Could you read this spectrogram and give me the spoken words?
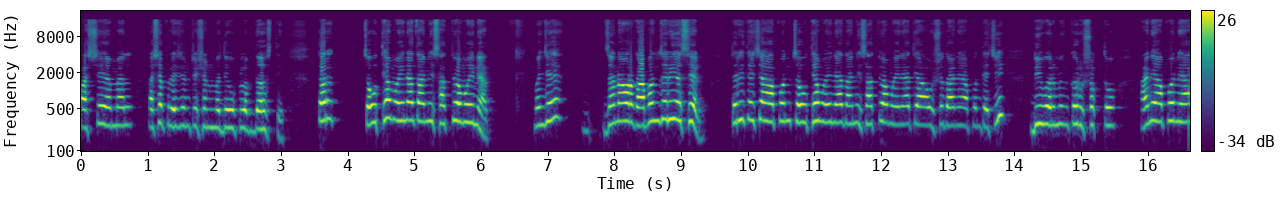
पाचशे एम एल अशा प्रेझेंटेशनमध्ये उपलब्ध असते. तर चौथ्या महिन्यात आणि सातव्या महिन्यात म्हणजे जनावर गाभण जरी असेल तरी त्याच्या आपण चौथ्या महिन्यात आणि सातव्या महिन्यात या औषधाने आपण त्याची डिवर्मिंग करू शकतो. आणि आपण या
